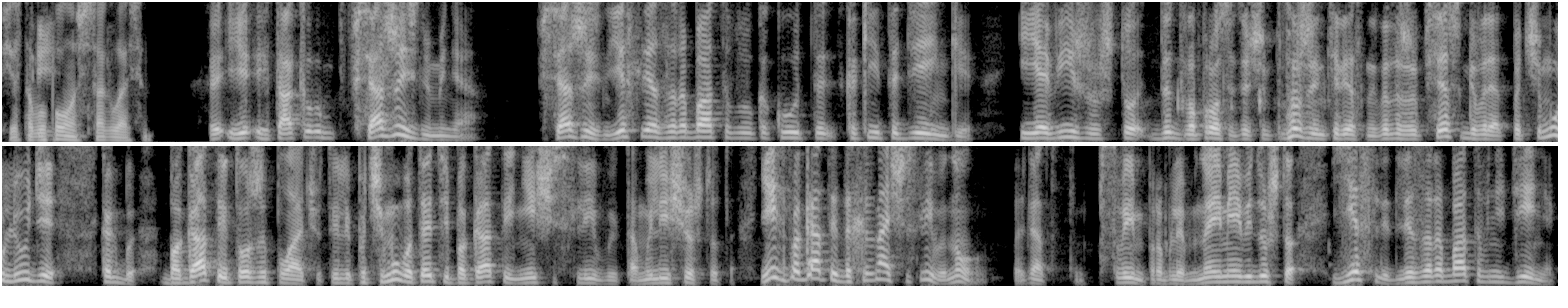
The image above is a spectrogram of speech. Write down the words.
Я с тобой полностью согласен. И, и так вся жизнь у меня. Вся жизнь. Если я зарабатываю какую-то, какие-то деньги, и я вижу, что... Да, вопрос это очень тоже интересный. Вы даже все говорят, почему люди как бы богатые тоже плачут? Или почему вот эти богатые несчастливые? Там, или еще что-то. Есть богатые до хрена счастливые. Ну, понятно, по своим проблемам. Но я имею в виду, что если для зарабатывания денег,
